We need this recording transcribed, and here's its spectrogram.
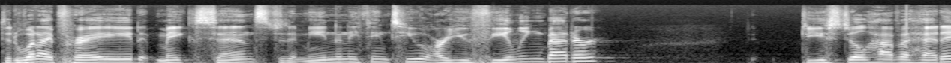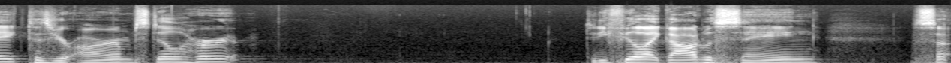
Did what I prayed make sense? Did it mean anything to you? Are you feeling better? Do you still have a headache? Does your arm still hurt? Did you feel like God was saying so,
